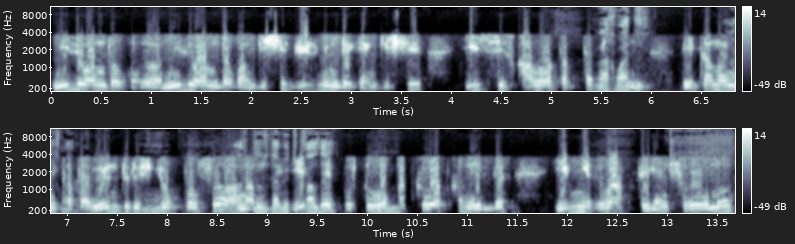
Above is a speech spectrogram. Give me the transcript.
миллиондогон миллиондогон киши жүз миңдеген киши ишсиз калып атат да. Рахмат. экономикада өндүрүш жок болсо анан калды. ушу оокат кылып аткан элдер эмне кылат деген суроону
